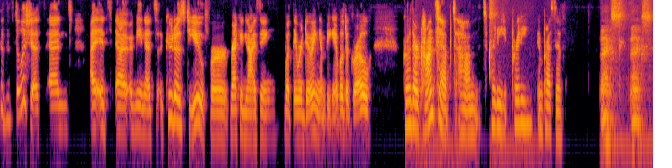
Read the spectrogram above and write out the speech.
it's delicious and I, it's uh, I mean it's kudos to you for recognizing what they were doing and being able to grow grow their concept. Um, it's pretty pretty impressive. Thanks. Thanks.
